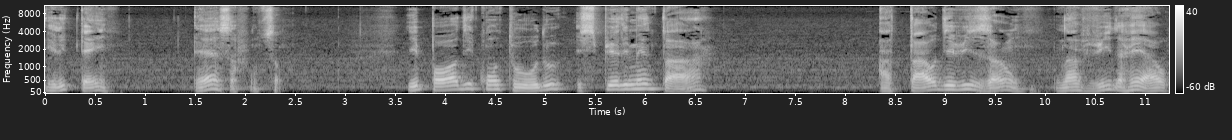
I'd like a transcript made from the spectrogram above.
ele tem essa função. E pode, contudo, experimentar a tal divisão na vida real.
